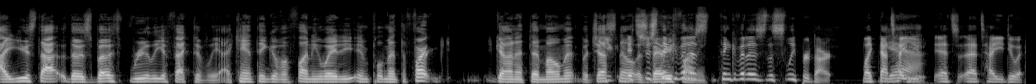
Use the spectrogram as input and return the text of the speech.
I used that those both really effectively. I can't think of a funny way to implement the fart gun at the moment, but just you- know it it's was just very think of funny. it as think of it as the sleeper dart. Like that's how you that's that's how you do it.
